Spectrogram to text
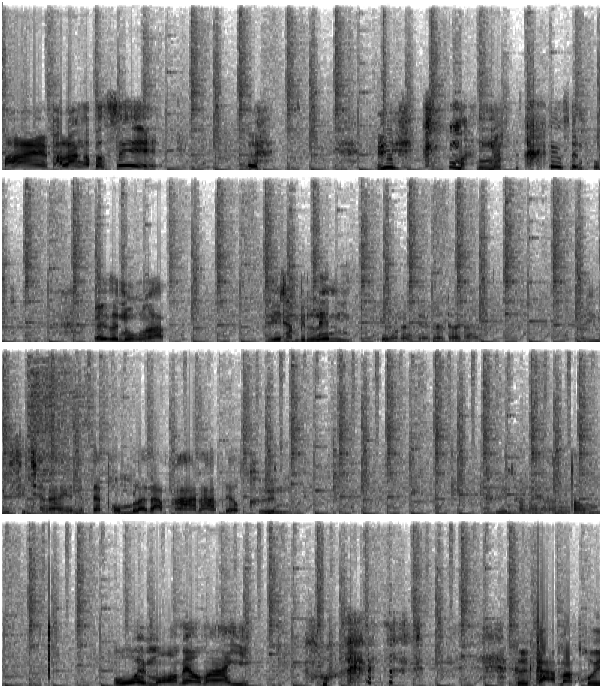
ไปพลังอัปเปเซ่เฮ้ยมันสนุกเฮ้ยสนุกครับเฮ้ยทำเป็นเล่นโอ้นั่นเดี๋ยวเดี๋ยว มีสิทธิ์ชนะอยู่นะแต่ผมระดับฮานะครับ เดี๋ยวขึ้น ขึ้นเท่าไหร่วะมันต้อง โอ้ยหมอไม่เอามาอีก คือกะมาคุย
